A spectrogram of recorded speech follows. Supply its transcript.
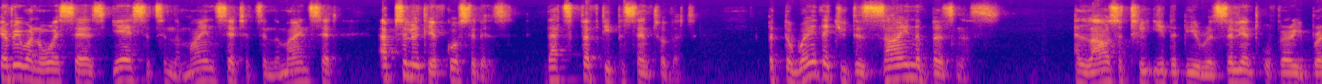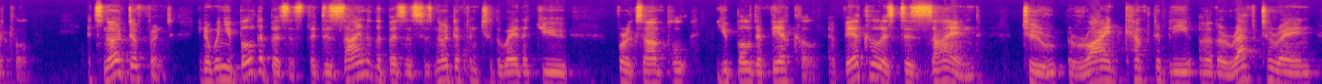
everyone always says, yes, it's in the mindset, it's in the mindset. Absolutely, of course it is. That's 50% of it. But the way that you design a business allows it to either be resilient or very brittle. It's no different. You know, when you build a business, the design of the business is no different to the way that you, for example, you build a vehicle. A vehicle is designed to ride comfortably over rough terrain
